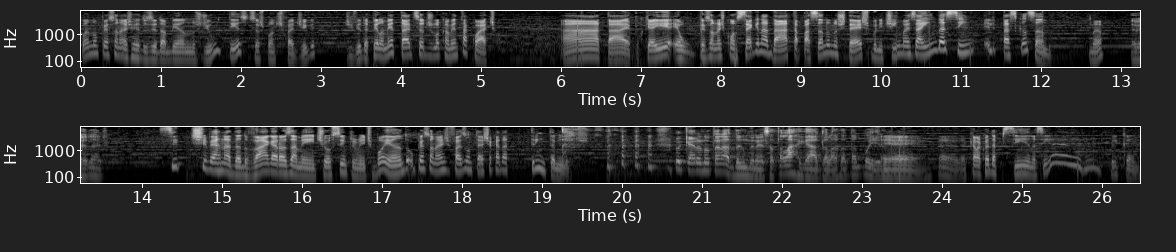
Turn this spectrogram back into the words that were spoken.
Quando um personagem é reduzido a menos de um terço de seus pontos de fadiga, divida pela metade seu deslocamento aquático. Ah, tá. É porque aí é, o personagem consegue nadar, tá passando nos testes bonitinho, mas ainda assim ele tá se cansando, né? É verdade. Se estiver nadando vagarosamente ou simplesmente boiando, o personagem faz um teste a cada 30 minutos. o cara não tá nadando, né? Só tá largado lá, só tá boiando. É, é aquela coisa da piscina, assim, é, brincando.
